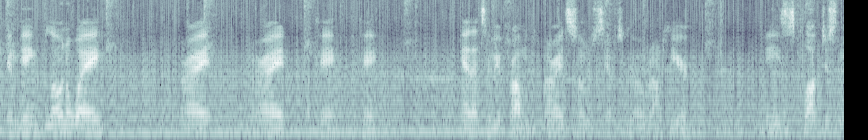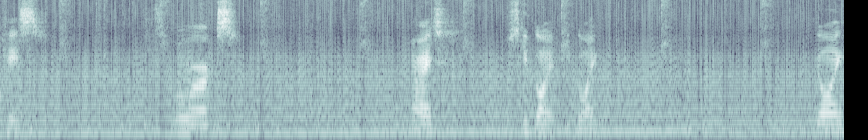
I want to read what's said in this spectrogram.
Okay, I'm getting blown away. Alright. Alright. Okay, okay. Yeah, that's gonna be a problem. Alright, so I'm just gonna have to go around here. Use this clock just in case. This works. Alright. Just keep going, keep going. Keep going.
